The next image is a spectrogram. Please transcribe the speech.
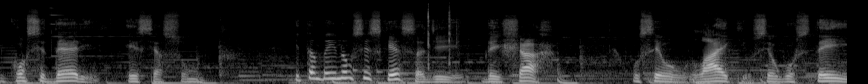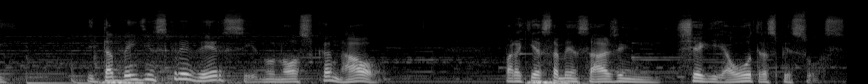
e considere esse assunto. E também não se esqueça de deixar o seu like, o seu gostei e também de inscrever-se no nosso canal para que essa mensagem chegue a outras pessoas.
